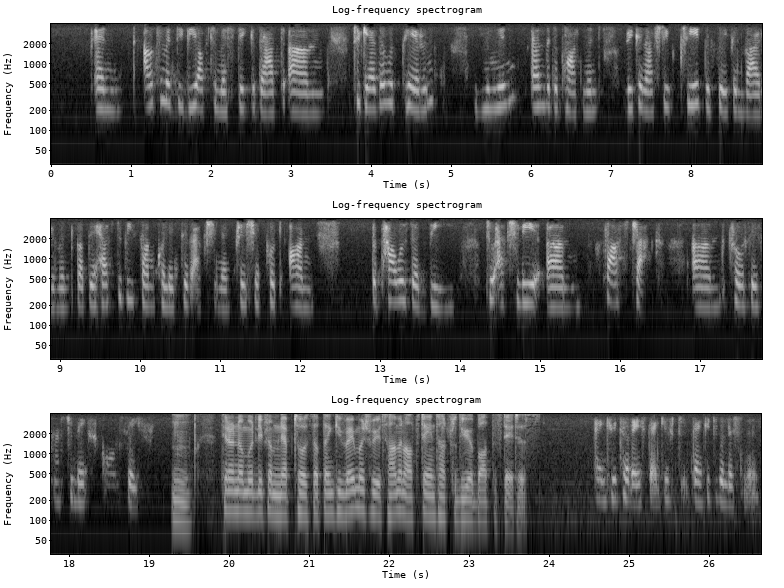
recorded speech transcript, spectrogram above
and ultimately be optimistic that um, together with parents, unions, and the department, we can actually create the safe environment. But there has to be some collective action and pressure put on the powers that be to actually um, fast track um, the processes to make schools safe. Mm. From NAPTOSA, thank you very much for your time and I'll stay in touch with you about the status. Thank you, Taresh. Thank you, to, thank you to the listeners.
